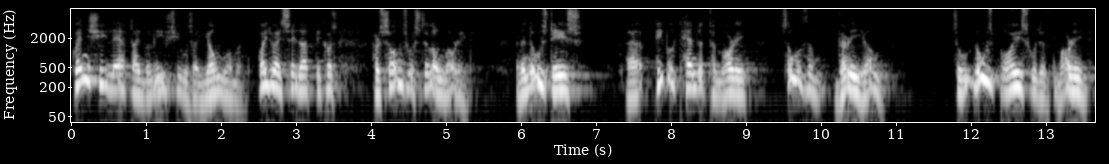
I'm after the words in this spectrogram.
When she left, I believe she was a young woman. Why do I say that? Because her sons were still unmarried. And in those days, uh, people tended to marry, some of them very young. So those boys would have married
